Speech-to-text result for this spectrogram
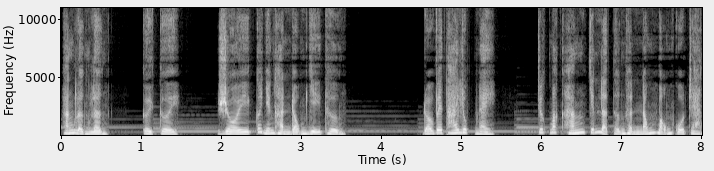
hắn lần lần, cười cười, rồi có những hành động dị thường. Đối với Thái lúc này, trước mắt hắn chính là thân hình nóng bỏng của Trang.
